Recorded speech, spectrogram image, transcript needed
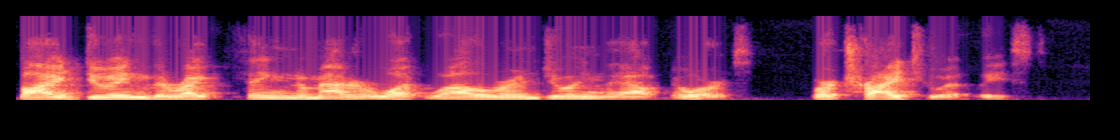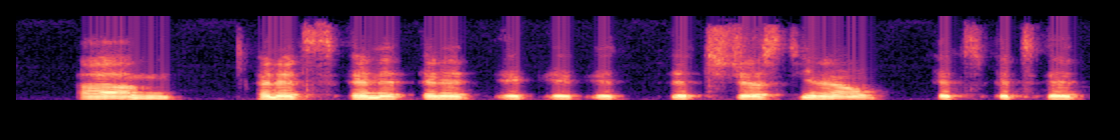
by doing the right thing no matter what while we're enjoying the outdoors or try to at least. Um, and it's and it and it it, it it it's just you know it's it's it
